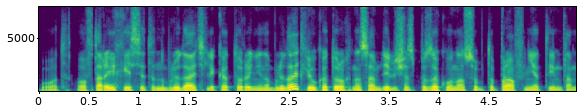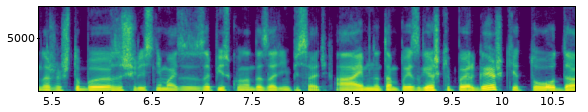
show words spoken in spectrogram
Вот. Во-вторых, если это наблюдатели, которые не наблюдатели, у которых на самом деле сейчас по закону особо-то прав нет, им там даже, чтобы разрешили снимать записку, надо за день писать, а именно там ПСГшки, ПРГшки, то да,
